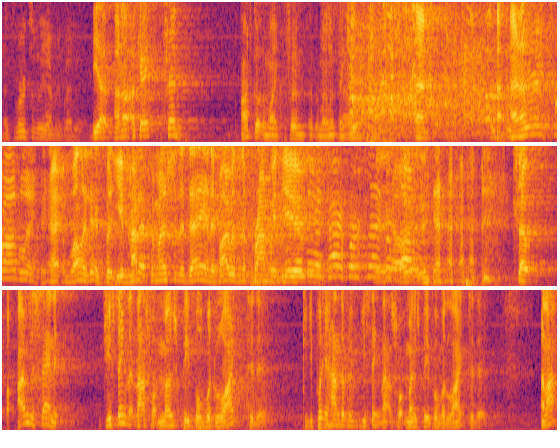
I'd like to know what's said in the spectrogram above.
That's virtually everybody. Yeah, I know. Okay, Trent, I've got the microphone at the moment. Thank you. Um, and I- Very troubling. uh, well, it is, but you've had it for most of the day, and if I was in a pram with you. The entire first segment so, I'm just saying. Do you think that that's what most people would like to do? Could you put your hand up if you think that's what most people would like to do? And I,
